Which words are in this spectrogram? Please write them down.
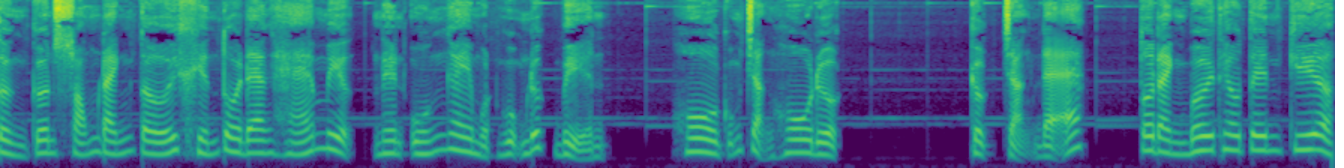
Từng cơn sóng đánh tới khiến tôi đang hé miệng nên uống ngay một ngụm nước biển. Hô cũng chẳng hô được. Cực chẳng đã, tôi đành bơi theo tên kia.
